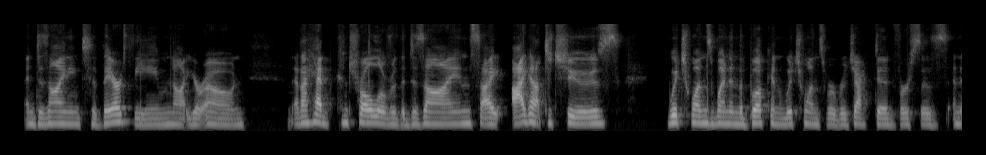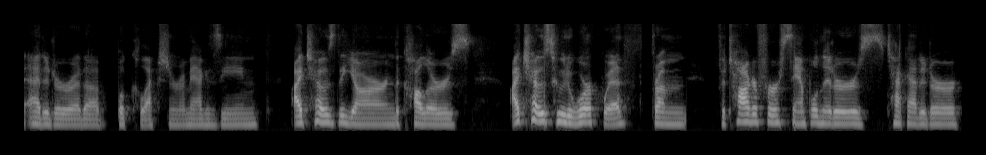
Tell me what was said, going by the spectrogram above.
and designing to their theme, not your own. And I had control over the designs. I, I got to choose which ones went in the book and which ones were rejected versus an editor at a book collection or a magazine. I chose the yarn, the colors. I chose who to work with from photographer, sample knitters, tech editor,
